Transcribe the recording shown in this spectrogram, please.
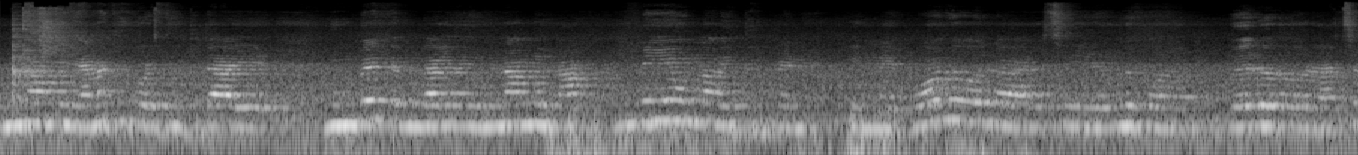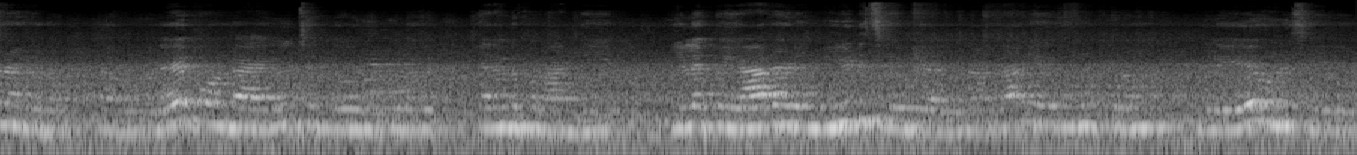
உண்ணாமல் எனக்கு கொடுத்து முன்பே தந்தால் உண்ணாமல் நான் உன்னையே உண்ண வைத்திருப்பேன். என்னை போன்ற ஒரு அரசை இறந்து போன வேறொரு ஒரு அர்ச்சனைகளும் நம்மளே போன்ற அறிவு சென்ற ஒரு குழு இறந்து போனாண்டி இழப்பை யாரிடம் ஈடு செய்ய முடியாது. நான் தான் இறந்து புறம் உங்களையே ஒன்று செய்வேன்.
